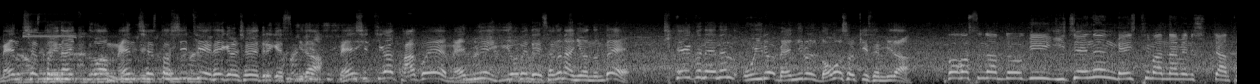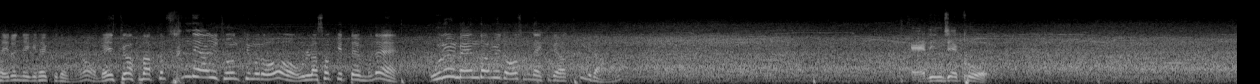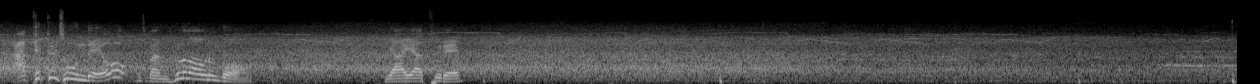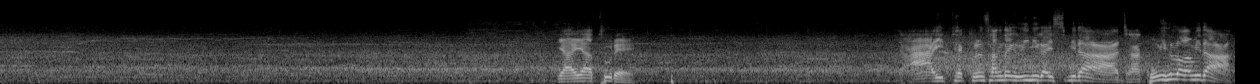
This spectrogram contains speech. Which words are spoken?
맨체스터 유나이티드와 맨체스터 시티의 대결 전해드리겠습니다. 맨시티가 과거에 맨유의 위협의 대상은 아니었는데 최근에는 오히려 맨유를 넘어설 기세입니다. 퍼거슨 감독이 이제는 맨시티 만나면 쉽지 않다 이런 얘기를 했거든요. 맨시티가 그만큼 상당히 아주 좋은 팀으로 올라섰기 때문에 오늘 맨더비도 상당히 기대가 큽니다. 에딘 제코 아 태클 좋은데요 하지만 흘러나오는 공 야야 투레 야야 투레. 야이 태클은 상당히 의미가 있습니다. 자 공이 흘러갑니다.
